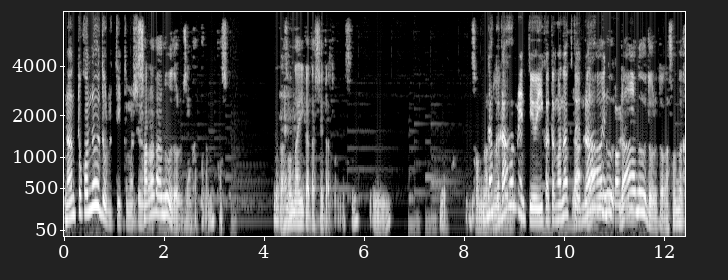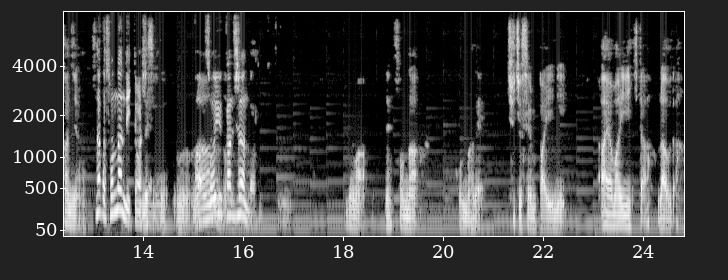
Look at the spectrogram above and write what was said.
なんとかヌードルって言ってましたよ。サラダヌードルじゃなかったかな、確かに。なんかそんな言い方してたと思うんですね。うん。ねそんななんかラーンメンっていう言い方がなくて、ララーメンラーヌードルとかそんな感じじゃないですか。なんかそんなんで言ってましたよね。ですよね。うん。そういう感じなんだ。で、まあ、ね、そんな、こんなで、チュチュ先輩に謝りに来たラウダ。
